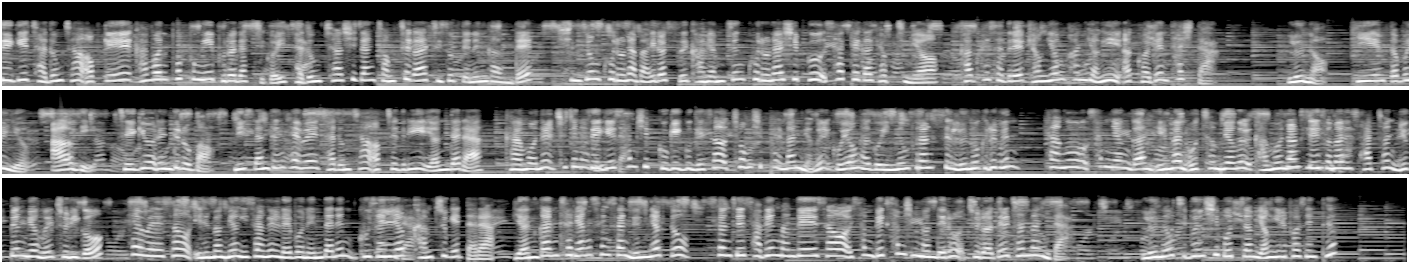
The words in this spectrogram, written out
세계 자동차 업계에 감원 폭풍이 불어닥치고 이 자동차 시장 정체가 지속되는 가운데 신종 코로나 바이러스 감염증 코로나19 사태가 겹치며 각 회사들의 경영 환경이 악화된 탓이다. 르노, BMW, 아우디, 제규어 랜드로버, 닛산 등 해외 자동차 업체들이 연달아 감원을 추진하고 세계 39개국에서 총 18만 명을 고용하고 있는 프랑스 르노 그룹은 향후 3년간 1만 5천 명을 감원 프랑스에서만 4,600명을 줄이고 해외에서 1만 명 이상을 내보낸다는 구상력 감축에 따라 연간 차량 생산 능력도 현재 400만 대에서 330만 대로 줄어들 전망이다. 르노 지분 15.01%?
